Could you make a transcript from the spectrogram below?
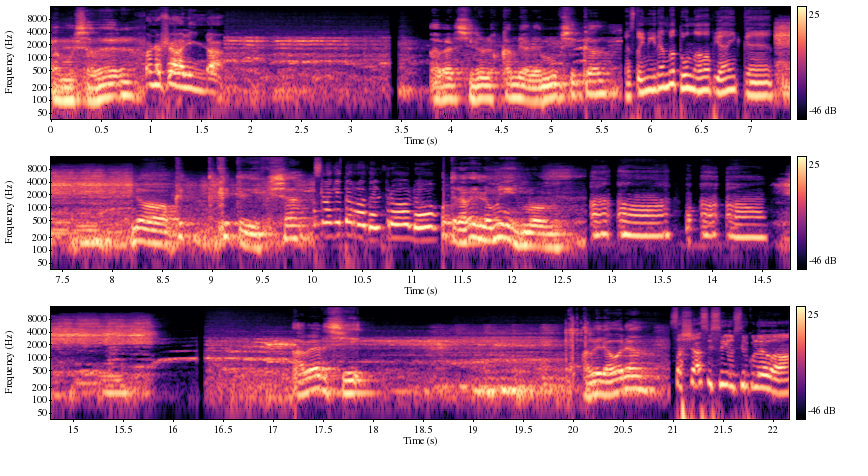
Vamos a ver, Bueno, ya, linda. A ver si no nos cambia la música. Estoy mirando a tu novia y que... No, ¿qué, qué te dije? Ya, Es la guitarra del trono. otra vez lo mismo. Ah, ah, ah, ah. A ver si... A ver ahora. Sasha, sí, sí, el círculo de va.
